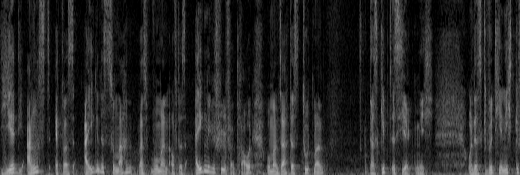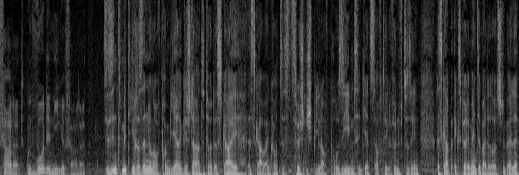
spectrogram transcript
hier die Angst, etwas Eigenes zu machen, was, wo man auf das eigene Gefühl vertraut, wo man sagt, das tut man das gibt es hier nicht. Und das wird hier nicht gefördert und wurde nie gefördert. Sie sind mit Ihrer Sendung auf Premiere gestartet, heute Sky. Es gab ein kurzes Zwischenspiel auf Pro7, sind jetzt auf Tele5 zu sehen. Es gab Experimente bei der Deutschen Welle.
